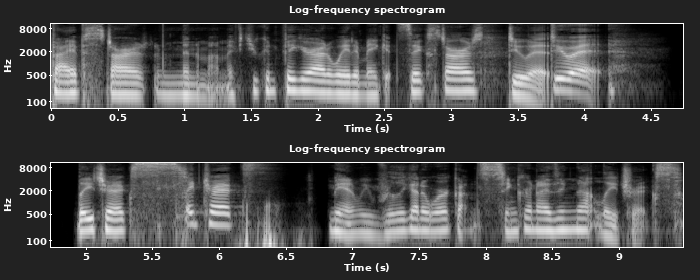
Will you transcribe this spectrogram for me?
Five stars minimum. If you can figure out a way to make it six stars, do it. Do it. Latrix. Tricks. Man, we really got to work on synchronizing that latrix.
